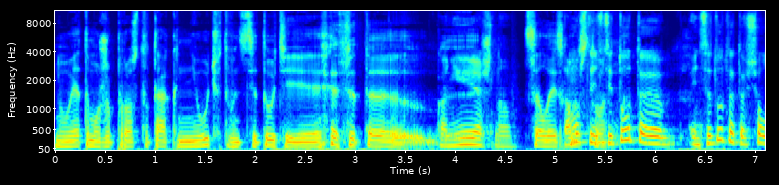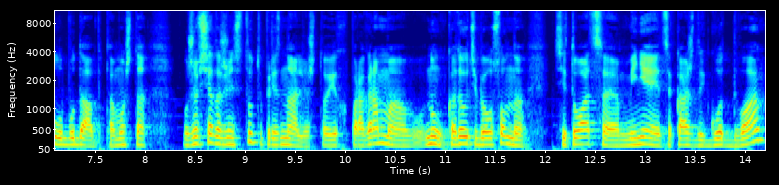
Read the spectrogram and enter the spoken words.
Ну, этому же просто так не учат в институте. это Конечно. целое искусство. Потому что институты, институт это все лабуда, потому что уже все даже институты признали, что их программа, ну, когда у тебя условно ситуация меняется каждый год-два,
